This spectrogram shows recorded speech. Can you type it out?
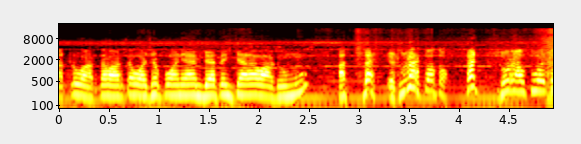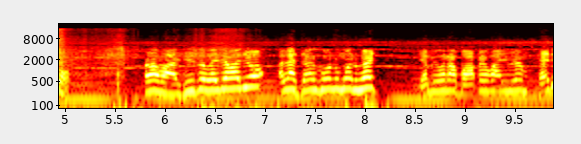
આટલું વાર્તા વાર્તા ઓછો પોણી આમ બે ત્રણ ચારા વાઢું હું. એટલું નાખતો હતો જોર આવતું હોય તો. પણ આ વાઘી તો લઈ જવા દો અલ્યા જંગ સોનું મન, હેટ. એમ એના બાપે વાયુ એમ. હેડ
